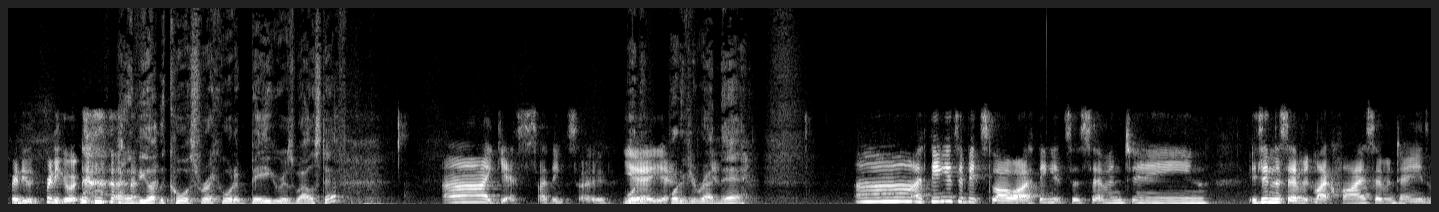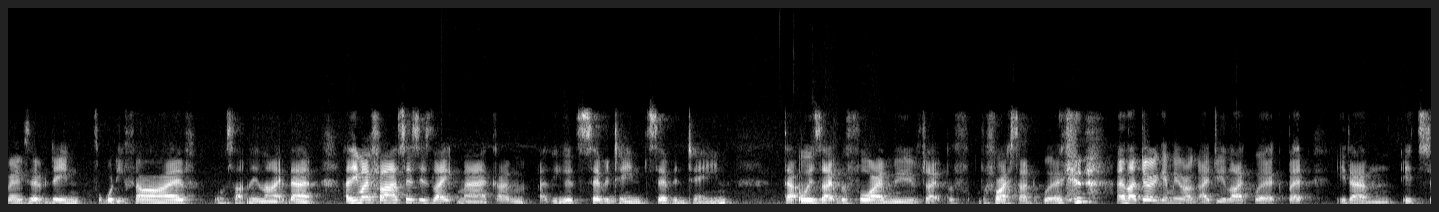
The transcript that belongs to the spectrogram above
pretty pretty good. And have you got the course record at Bega as well, Steph? Ah, yes, I think so. What yeah, have, yeah. What have you run there? Uh, I think it's a bit slower. I think it's a 17. It's in the seven, like high 17s, maybe 1745 or something like that. I think my fastest is Lake Mac. I'm, I think it's 1717. That was like before I moved, like before, before I started work. and like, don't get me wrong, I do like work, but it um, it's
